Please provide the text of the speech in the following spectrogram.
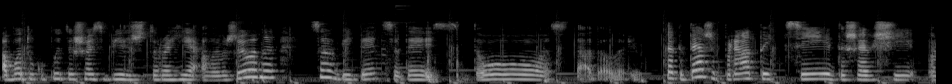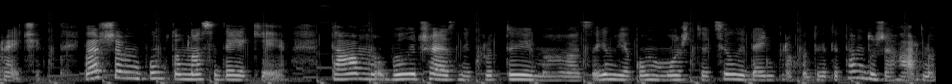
або докупити щось більш дороге, але вживане, це обійдеться десь до 100 доларів. Так де ж брати ці дешевші речі? Першим пунктом у нас іде Ікея. Там величезний крутий магазин, в якому можете цілий день проходити. Там дуже гарно.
